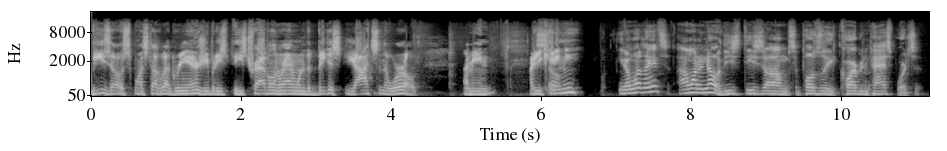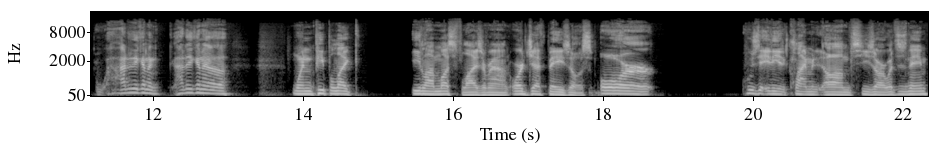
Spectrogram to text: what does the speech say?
Bezos wants to talk about green energy, but he's he's traveling around one of the biggest yachts in the world. I mean, are you So- kidding me? You know what, Lance? I want to know these these um supposedly carbon passports. How are they gonna? How are they gonna? When people like Elon Musk flies around, or Jeff Bezos, or who's the idiot climate um Caesar? What's his name?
